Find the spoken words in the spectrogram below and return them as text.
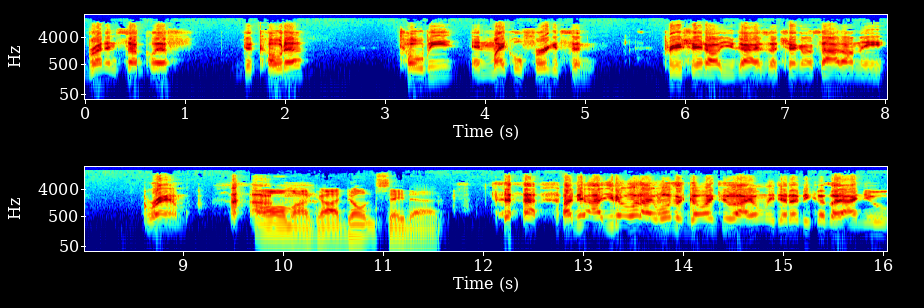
Brennan Sutcliffe, Dakota, Toby, and Michael Ferguson. Appreciate all you guys uh, checking us out on the gram. oh my God! Don't say that. I knew. I, you know what? I wasn't going to. I only did it because I, I knew.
